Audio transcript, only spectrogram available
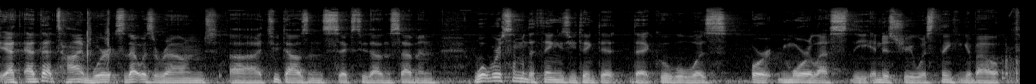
at, at that time, where so that was around uh, 2006, 2007. What were some of the things you think that that Google was or more or less the industry was thinking about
